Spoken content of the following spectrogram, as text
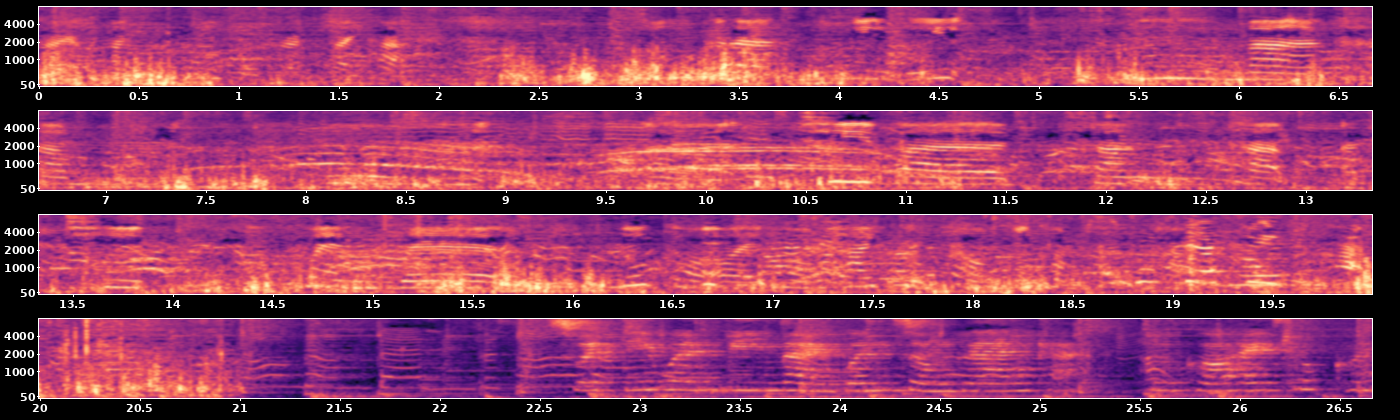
ไทยออนไลน์อยู่ที่โคราชค่ะสงกรานต์ปีนี้หนูมาทำบุญเอ่อที่วัดสัง ออยพรให้ทุกคนมีความสุขค่ะขอบคุณค่ะสวัสดีวันปีใหม่วันสงกรานต์ค่ะหนูขอให้ทุกคน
